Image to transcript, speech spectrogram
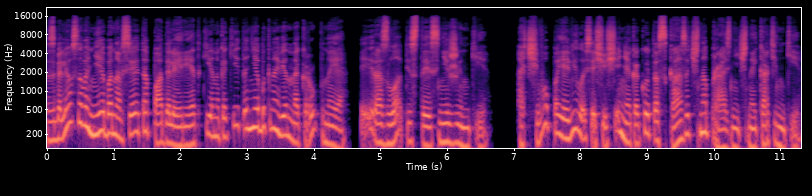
С белесого неба на все это падали редкие, но какие-то необыкновенно крупные и разлапистые снежинки. Отчего появилось ощущение какой-то сказочно-праздничной картинки.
